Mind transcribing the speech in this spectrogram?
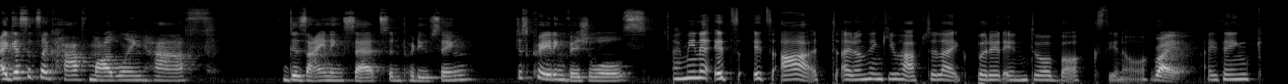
I guess it's like half modeling, half designing sets and producing, just creating visuals. I mean, it's it's art. I don't think you have to like put it into a box, you know. Right. I think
